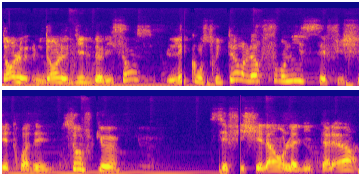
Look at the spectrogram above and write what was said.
dans, le, dans le deal de licence, les constructeurs leur fournissent ces fichiers 3D. Sauf que ces fichiers-là, on l'a dit tout à l'heure,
